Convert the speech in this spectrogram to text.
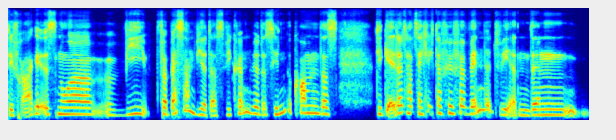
Die Frage ist nur, wie verbessern wir das? Wie können wir das hinbekommen, dass die Gelder tatsächlich dafür verwendet werden? Denn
